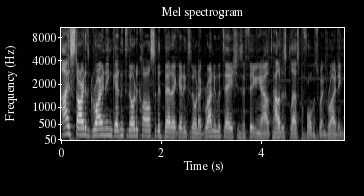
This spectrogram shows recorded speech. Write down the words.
I started grinding, getting to know the class a bit better, getting to know their grinding mutations and figuring out how this class performs when grinding.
